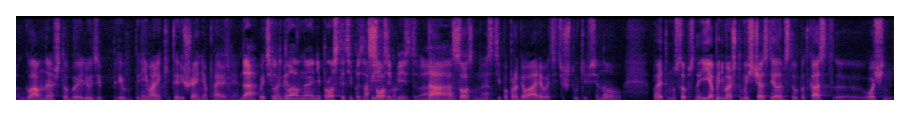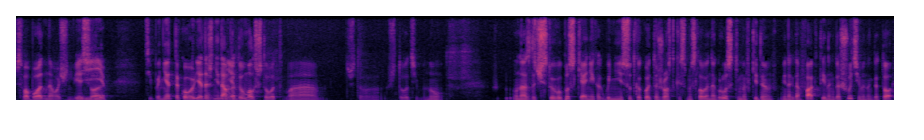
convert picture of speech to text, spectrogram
главное, чтобы люди при- принимали какие-то решения правильные Да, в эти тут моменты. главное не просто типа запилить обид, а- Да, осознанность, да. типа проговаривать эти штуки все. Ну, Поэтому, собственно, и я понимаю, что мы сейчас делаем с тобой подкаст э, очень свободно, очень весело. Еп. Типа нет такого... Я даже недавно Еп. думал, что вот... а, что, что вот, типа, ну... У нас зачастую выпуски, они как бы не несут какой-то жесткой смысловой нагрузки. Мы вкидываем иногда факты, иногда шутим, иногда то.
